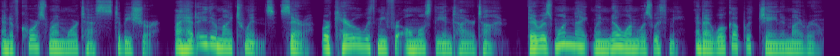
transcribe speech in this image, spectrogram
and of course, run more tests to be sure. I had either my twins, Sarah, or Carol with me for almost the entire time. There was one night when no one was with me, and I woke up with Jane in my room.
